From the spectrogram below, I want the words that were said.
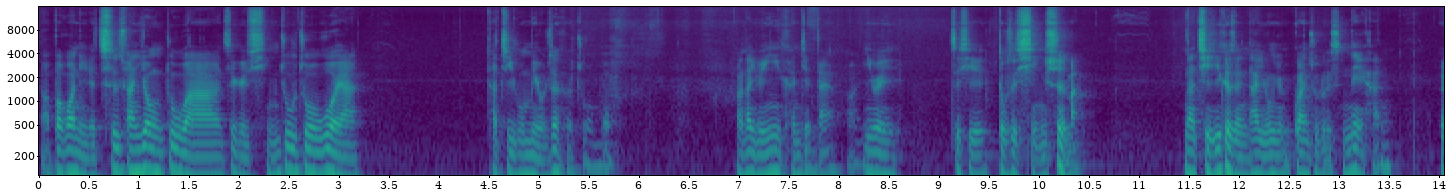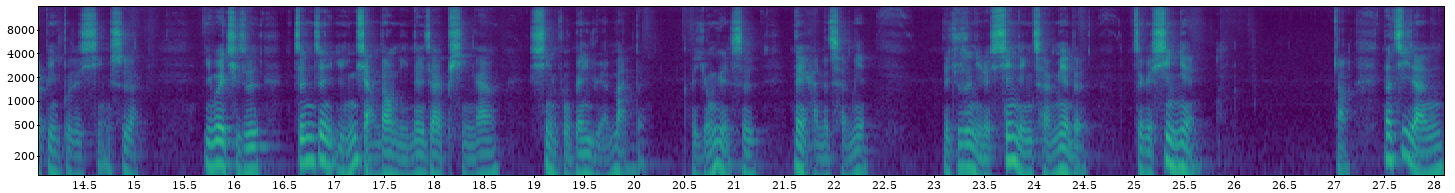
啊，包括你的吃穿用度啊，这个行住坐卧呀，他几乎没有任何琢磨。啊，那原因很简单啊，因为这些都是形式嘛。那其实一个人他永远关注的是内涵，而并不是形式啊。因为其实真正影响到你内在平安、幸福跟圆满的，永远是内涵的层面，也就是你的心灵层面的这个信念。啊，那既然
